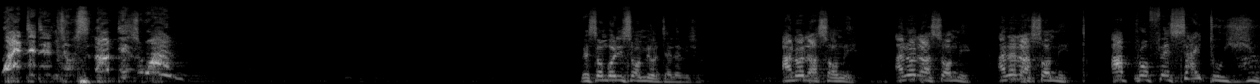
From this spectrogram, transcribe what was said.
Why didn't you snap this one? But somebody saw me on television. Another saw me. Another saw me. Another saw me. I prophesy to you.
